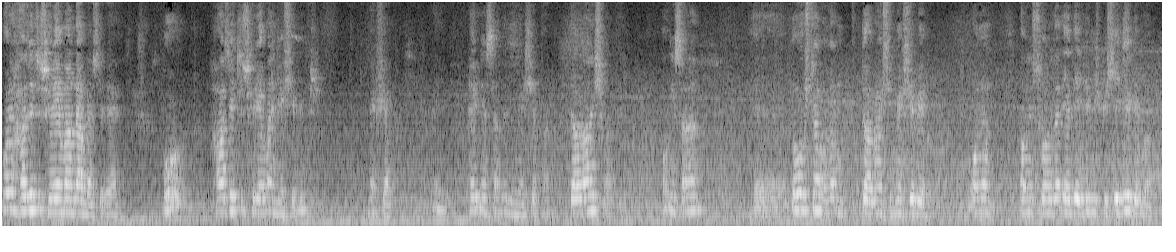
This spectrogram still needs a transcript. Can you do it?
Bunu Hazreti Süleyman'dan bahsediyor. Bu Hazreti Süleyman neşebidir. Meşrep. Yani her insanda bir meşrep var. Davranış vardır. O insanın e, doğuştan olan davranışı, meşrebi. Onun, onun sonradan elde edilmiş bir şey değildir bu.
